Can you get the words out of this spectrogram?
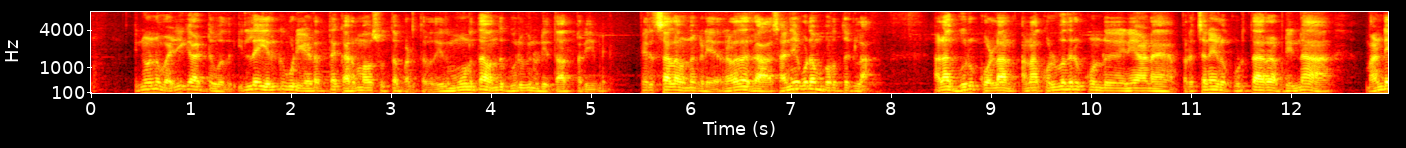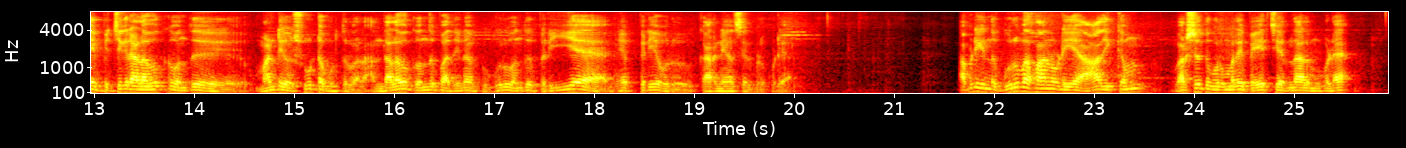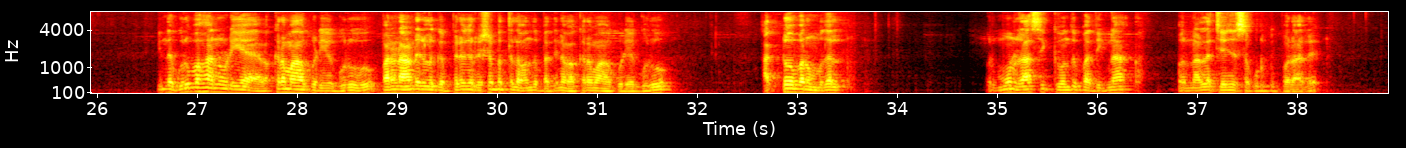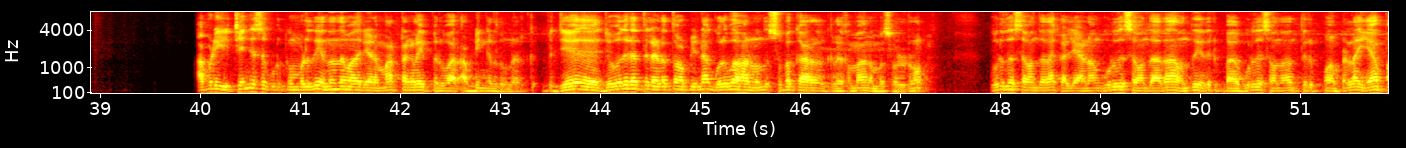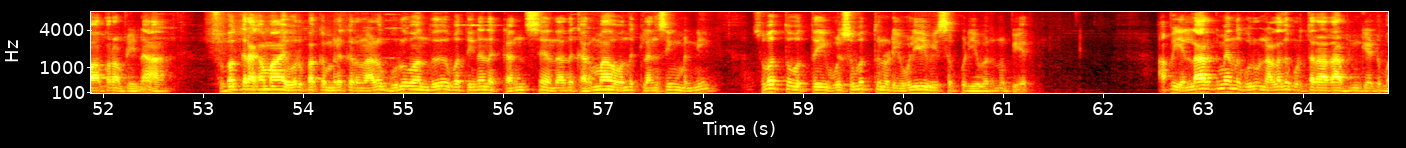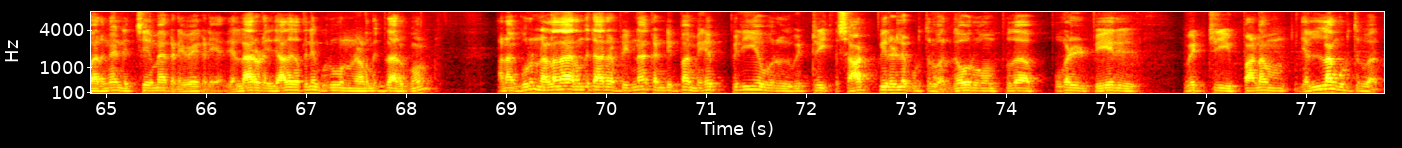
இன்னொன்று வழிகாட்டுவது. இல்லை இருக்கக்கூடிய இடத்த கர்மாவை சுத்தப்படுத்துறது. இது மூணு தான் வந்து குருவினுடைய தாத்பரியமே. பெருசாலாம் ஒன்றும் கிடையாது. அதனால சனியை கூட பொறுத்துக்கலாம். ஆனால் குரு கொள்ளான் ஆனால் கொள்வதற்குண்டு இணையான பிரச்சனைகளை கொடுத்தாரு அப்படின்னா மண்டை பிச்சுக்கிற அளவுக்கு வந்து மண்டையை ஷூட்டை கொடுத்துருவார். அந்த அளவுக்கு வந்து பார்த்திங்கன்னா இப்போ குரு வந்து பெரிய மிகப்பெரிய ஒரு காரணியாக செயல்படக்கூடியார். அப்படி இந்த குரு பகவானுடைய ஆதிக்கம் வருஷத்துக்கு ஒரு முறை பயிற்சி இருந்தாலும் கூட இந்த குரு பகவானுடைய வக்கரமாகக்கூடிய குரு பன்னெண்டு ஆண்டுகளுக்கு பிறகு ரிஷபத்தில் வந்து பார்த்திங்கன்னா வக்கரமாகக்கூடிய குரு அக்டோபர் முதல் மூணு ராசிக்கு வந்து பார்த்திங்கன்னா ஒரு நல்ல சேஞ்சஸை கொடுக்க போகிறாரு அப்படி சேஞ்சஸை கொடுக்கும் பொழுது எந்தெந்த மாதிரியான மாற்றங்களை பெறுவார் அப்படிங்கிறது ஒன்று இருக்குது இப்போ ஜே ஜோதிடத்தில் எடுத்தோம் அப்படின்னா குரு வந்து சுபகார கிரகமாக நம்ம சொல்கிறோம் குருதசை வந்தால் தான் கல்யாணம் குருதசை வந்தால் தான் வந்து எதிர்ப்பா குருதசை வந்தால் தான் திருப்பம். அப்படிலாம் ஏன் பார்க்குறோம் அப்படின்னா சுபக்கிரகமாக ஒரு பக்கம் இருக்கிறனால குரு வந்து பார்த்திங்கன்னா அந்த கன்ஸ் அந்த அந்த கர்மாவை வந்து கிளன்சிங் பண்ணி சுபத்துவத்தை சுபத்தினுடைய ஒளியை வீசக்கூடியவர்னு பேர். அப்போ எல்லாருக்குமே அந்த குரு நல்லது கொடுத்துறாரா அப்படின்னு கேட்டு பாருங்கள் நிச்சயமாக கிடையவே கிடையாது. எல்லாருடைய ஜாதகத்துலேயும் குரு ஒன்று நடந்துட்டு தான் இருக்கும். ஆனால் குரு நல்லதாக இருந்துட்டார் அப்படின்னா கண்டிப்பாக மிகப்பெரிய ஒரு வெற்றி. ஷார்ட் பீரியடில் கொடுத்துருவார். கௌரவம் புத புகழ் பேர் வெற்றி பணம் எல்லாம் கொடுத்துருவார்.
